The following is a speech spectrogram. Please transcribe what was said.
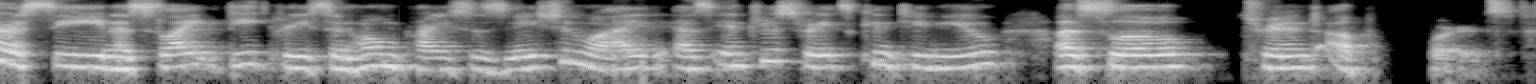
are seeing a slight decrease in home prices nationwide as interest rates continue a slow trend upwards.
